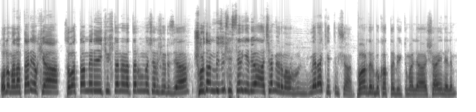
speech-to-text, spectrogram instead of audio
Oğlum anahtar yok ya. Sabahtan beri 2-3 tane anahtar bulmaya çalışıyoruz ya. Şuradan müzik sesleri geliyor açamıyorum ama merak ettim şu an. Vardır bu katta büyük ihtimalle aşağı inelim.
